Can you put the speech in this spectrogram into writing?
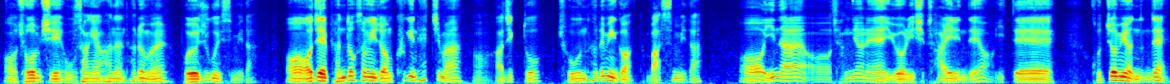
어, 조금씩 우상향하는 흐름을 보여주고 있습니다. 어, 어제 변동성이 좀 크긴 했지만 어, 아직도 좋은 흐름인 건 맞습니다. 어, 이날 어, 작년에 6월 24일인데요. 이때 고점이었는데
